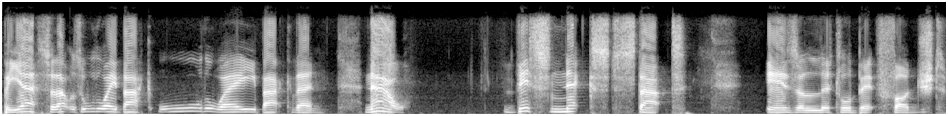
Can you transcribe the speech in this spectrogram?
but yeah, so that was all the way back, all the way back then. Now, this next stat is a little bit fudged,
